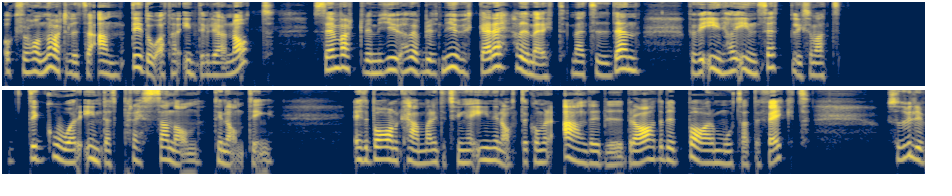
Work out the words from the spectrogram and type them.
och för honom var det lite anti då, att han inte vill göra något. Sen vart vi har vi blivit mjukare har vi märkt med tiden. För vi in, har insett liksom att det går inte att pressa någon till någonting. Ett barn kan man inte tvinga in i något, det kommer aldrig bli bra, det blir bara motsatt effekt. Så vi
